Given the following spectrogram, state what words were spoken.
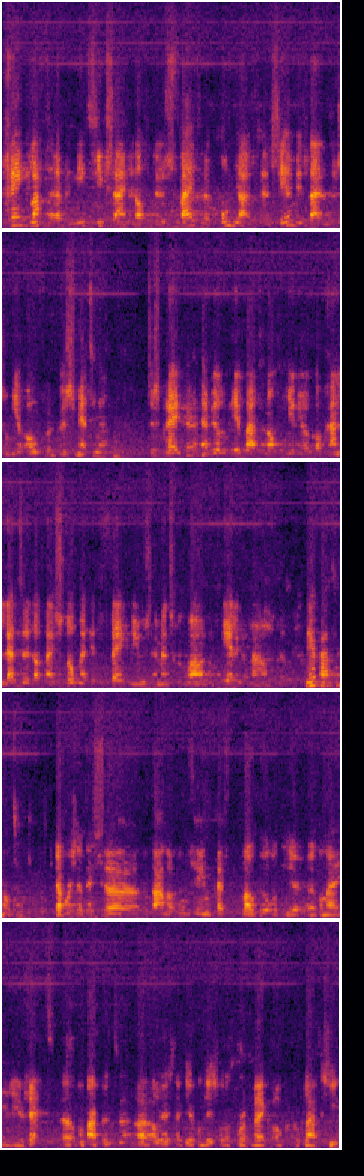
geen klachten hebben, niet ziek zijn en dat het dus feitelijk onjuist en zeer misleidend is om hier over besmettingen te spreken. En wil de heer Paternotte hier nu ook op gaan letten dat hij stopt met dit fake nieuws en mensen gewoon het eerlijke verhaal vertelt. De heer Paternotte. Ja, voorzitter, het is uh, totale onzin, prettig flauwekul wat de heer uh, van mij hier zegt. Uh, op een paar punten. allereerst heeft de heer Van Dissel dat vorige week ook, ook laten zien.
